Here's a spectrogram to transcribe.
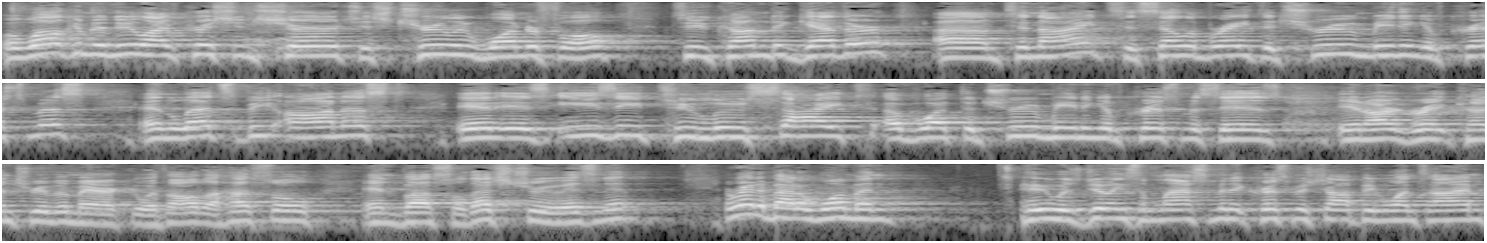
Well, welcome to New Life Christian Church. It's truly wonderful to come together um, tonight to celebrate the true meaning of Christmas. And let's be honest, it is easy to lose sight of what the true meaning of Christmas is in our great country of America with all the hustle and bustle. That's true, isn't it? I read about a woman who was doing some last minute Christmas shopping one time,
